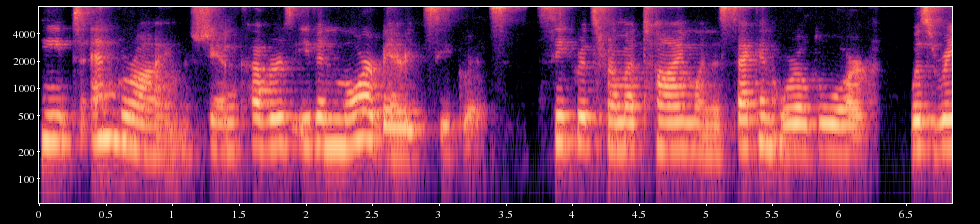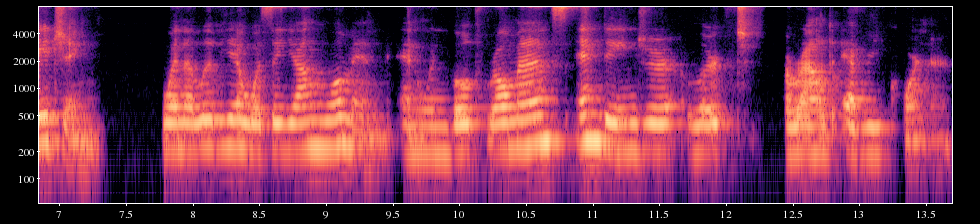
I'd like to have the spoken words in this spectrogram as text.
paint and grime, she uncovers even more buried secrets secrets from a time when the Second World War was raging, when Olivia was a young woman, and when both romance and danger lurked around every corner.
